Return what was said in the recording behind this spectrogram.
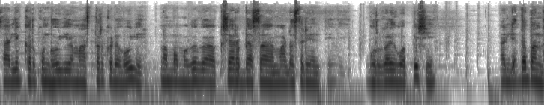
ಶಾಲಿಗೆ ಕರ್ಕೊಂಡು ಹೋಗಿ ಮಾಸ್ತರ್ ಕಡೆ ಹೋಗಿ ನಮ್ಮ ಮಗಗ ಅಕ್ಷರಾಭ್ಯಾಸ ಮಾಡಿಸ್ರಿ ಅಂತೇಳಿ ಗುರುಗಳಿಗೆ ಒಪ್ಪಿಸಿ ಅಲ್ಲಿಂದ ಬಂದ.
